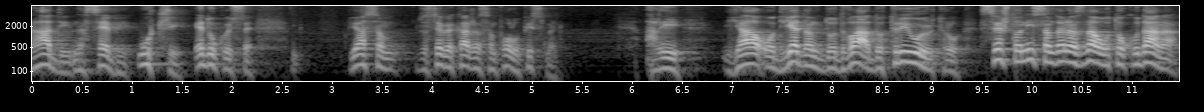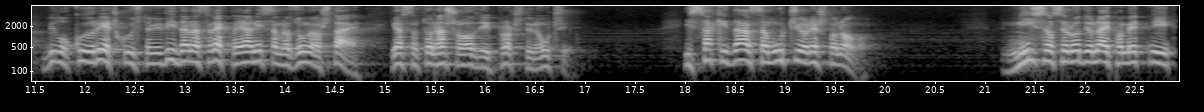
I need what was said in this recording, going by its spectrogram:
radi na sebi, uči, edukuj se. Ja sam, za sebe kažem, sam polupismen. Ali ja od 1 do 2 do 3 ujutru, sve što nisam danas znao u toku dana, bilo koju riječ koju ste mi vi danas rekla, ja nisam razumeo šta je. Ja sam to našao ovdje i pročito i naučio. I svaki dan sam učio nešto novo. Nisam se rodio najpametniji,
